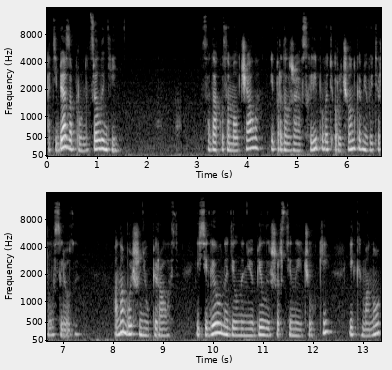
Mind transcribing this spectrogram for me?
а тебя запру на целый день. Садаку замолчала и, продолжая всхлипывать, ручонками вытерла слезы. Она больше не упиралась, и Сигео надел на нее белые шерстяные чулки и кимоно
